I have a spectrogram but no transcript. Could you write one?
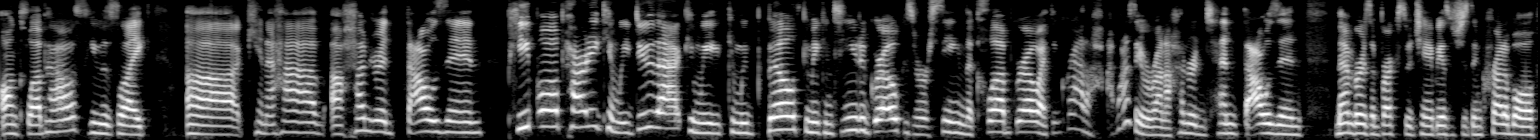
on Clubhouse?" He was like, uh, "Can I have a hundred thousand people party? Can we do that? Can we can we build? Can we continue to grow? Because we're seeing the club grow. I think we're at a, I want to say we're around one hundred ten thousand members of Breakfast with Champions, which is incredible.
